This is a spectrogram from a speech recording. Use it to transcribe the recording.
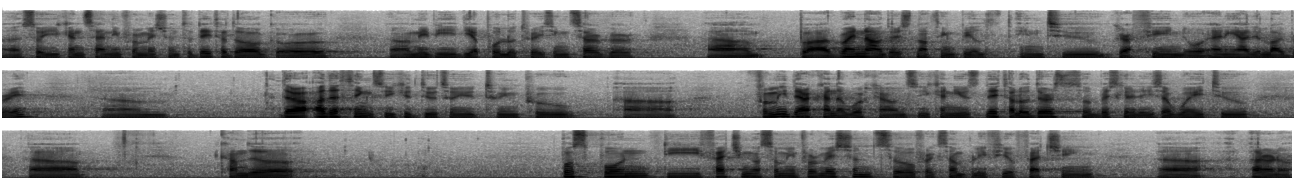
Uh, so you can send information to Datadog or uh, maybe the Apollo tracing server. Um, but right now there's nothing built into Graphene or any other library. Um, there are other things you could do to, to improve. Uh, for me, there are kind of workarounds. You can use data loaders. So basically, there's a way to uh, kind of postpone the fetching of some information. So for example, if you're fetching, uh, I don't know,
